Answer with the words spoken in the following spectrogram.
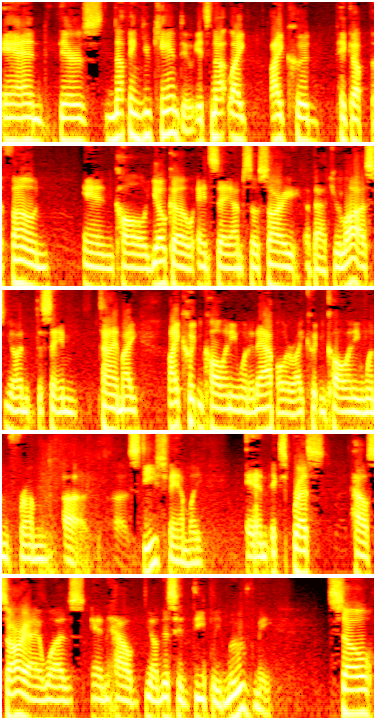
And there's nothing you can do. It's not like I could pick up the phone and call Yoko and say, I'm so sorry about your loss. You know, at the same time, I, I couldn't call anyone at Apple or I couldn't call anyone from uh, uh, Steve's family and express how sorry I was and how, you know, this had deeply moved me. So,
